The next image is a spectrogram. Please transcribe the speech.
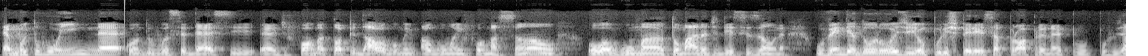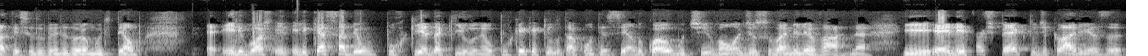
é muito ruim né, quando você desce é, de forma top-down alguma, alguma informação ou alguma tomada de decisão. Né? O vendedor hoje, eu por experiência própria, né, por, por já ter sido vendedor há muito tempo, ele gosta, ele, ele, quer saber o porquê daquilo, né? O porquê que aquilo está acontecendo, qual é o motivo, aonde isso vai me levar, né? E é nesse aspecto de clareza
